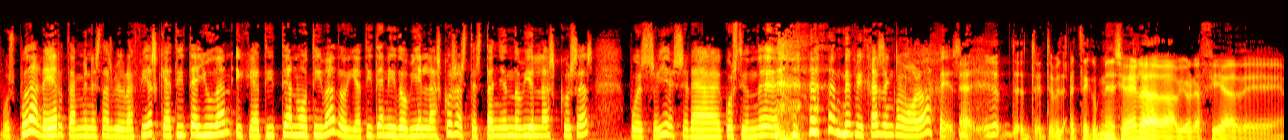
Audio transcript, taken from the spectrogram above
pues pueda leer también estas biografías que a ti te ayudan y que a ti te han motivado y a ti te han ido bien las cosas, te están yendo bien las cosas, pues oye, será cuestión de, de fijarse en cómo lo haces. Eh, te, mencioné la biografía de,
